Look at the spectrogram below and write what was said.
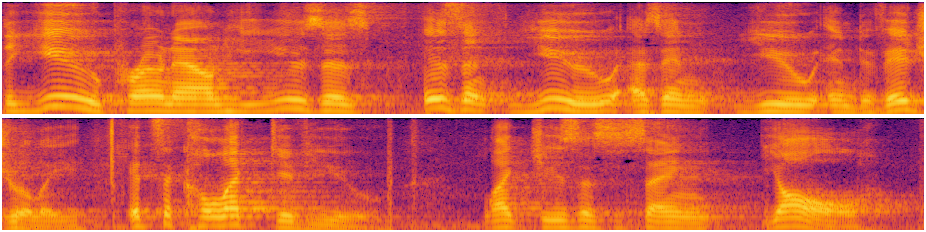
The you pronoun he uses isn't you as in you individually, it's a collective you, like Jesus is saying, y'all.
